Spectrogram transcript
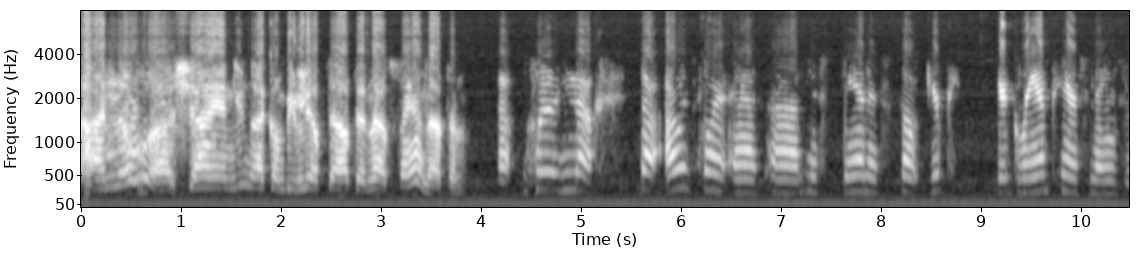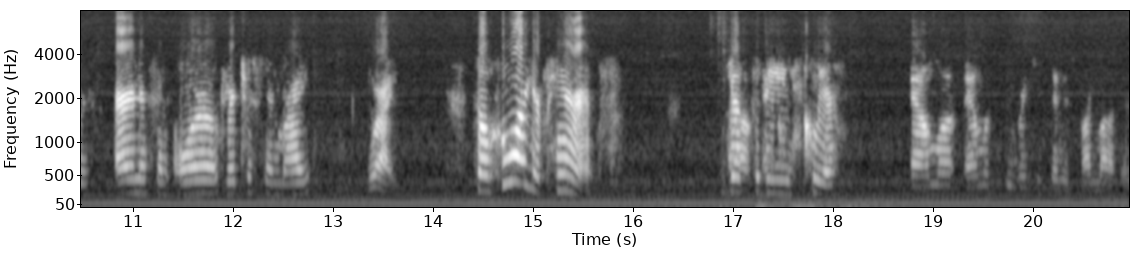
I know, uh, Cheyenne, you're not going to be left out there not saying nothing. Uh, no. So I was going to ask uh, Miss Janice. So your your grandparents' names is Ernest and Aura Richardson, right? Right. So who are your parents? Just to be clear. Alma, Alma Sue Richardson is my mother,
